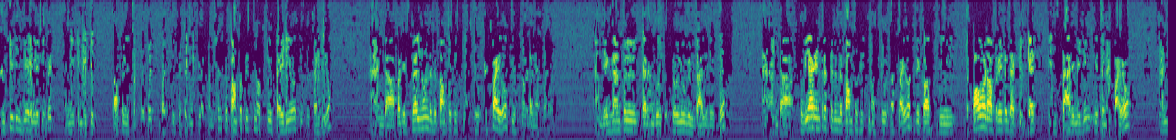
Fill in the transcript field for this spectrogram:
Cheating here a little bit. I need to make it properly separated, but it's a technical assumption. So, composition of two sideos is a sideo. And, uh, but it's well known that the composition of two FIOs is not an FIO. And the example that I'm going to show you will validate this. And uh, so we are interested in the composition of two FIOs because the, the forward operator that we get in SAR imaging is an FIO. And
